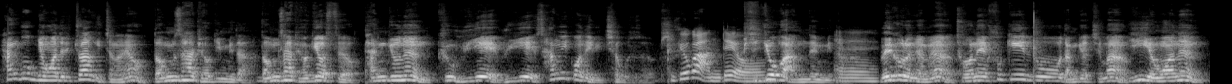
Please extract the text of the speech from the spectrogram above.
한국 영화들이 쫙 있잖아요. 넘사벽입니다. 넘사벽이었어요. 반교는 그 위에 위에 상위권에 위치하고 있어요. 비교가 안 돼요. 비교가 안 됩니다. 예. 왜 그러냐면 전에 후기도 남겼지만 이 영화는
